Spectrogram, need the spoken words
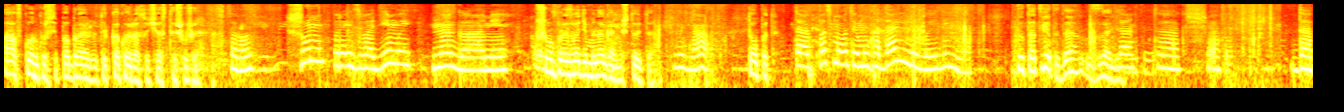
А в конкурсе по Брайлю ты какой раз участвуешь уже? Второй. Шум, производимый ногами. Шум, производимый ногами, что это? Не знаю. Топот. Так, посмотрим, угадали ли вы или нет. Тут ответы, да, сзади? Да. Так, сейчас. Да,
